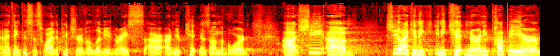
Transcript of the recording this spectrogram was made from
and I think this is why the picture of Olivia Grace, our, our new kitten, is on the board. Uh, she, um, she, like any, any kitten or any puppy or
